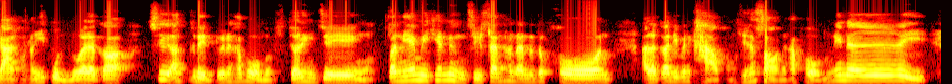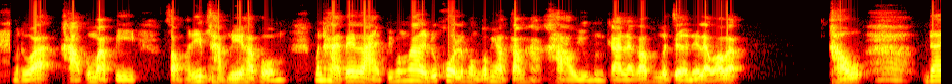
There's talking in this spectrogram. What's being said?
การของทางญี่ปุ่นด้วย แล้วก็ชื่ออังกฤษด้วยนะครับผมแบบสุดยอดจริง ๆ ตอนนี้มีแค่หนึ่งซีซั่นเท่านั้นนะทุกคนอะแล้วก็นี่เป็นข่าวของซีซั่นสองนะครับผมนี่เลยหมายถึงว่าข่าวเพิ่งมาปี 2023 นี้ครับผมมันหายไปหลายปีมากๆเลยทุกคน แล้วผมก็พยายามตามหาข่าวอยู่เหมือนกันแล้วก็เพิ่งมาเจอนี่แหละว่าแบบเขาได้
